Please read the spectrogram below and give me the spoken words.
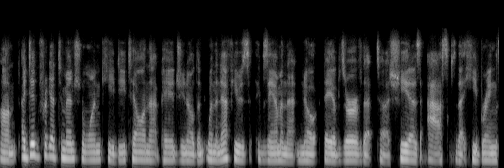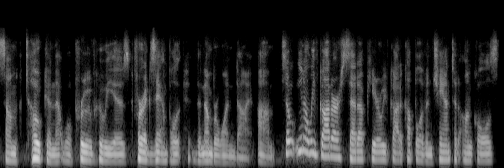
Um, I did forget to mention one key detail on that page. You know, the, when the nephews examine that note, they observe that uh, she has asked that he bring some token that will prove who he is. For example, the number one dime. Um, so, you know, we've got our setup here. We've got a couple of enchanted uncles,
